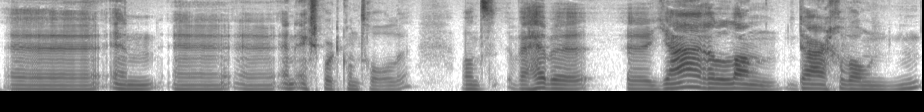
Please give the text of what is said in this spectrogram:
eh, en, eh, en exportcontrole. Want we hebben jarenlang daar gewoon,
